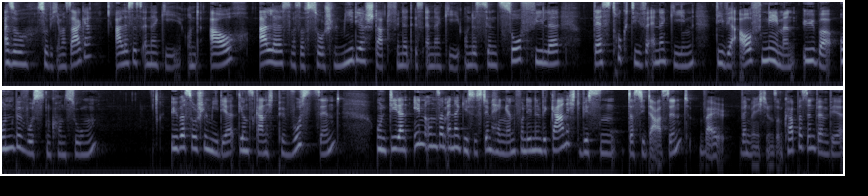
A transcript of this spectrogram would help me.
also so wie ich immer sage, alles ist Energie und auch alles, was auf Social Media stattfindet, ist Energie. Und es sind so viele destruktive Energien, die wir aufnehmen über unbewussten Konsum, über Social Media, die uns gar nicht bewusst sind und die dann in unserem Energiesystem hängen, von denen wir gar nicht wissen, dass sie da sind, weil wenn wir nicht in unserem Körper sind, wenn wir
